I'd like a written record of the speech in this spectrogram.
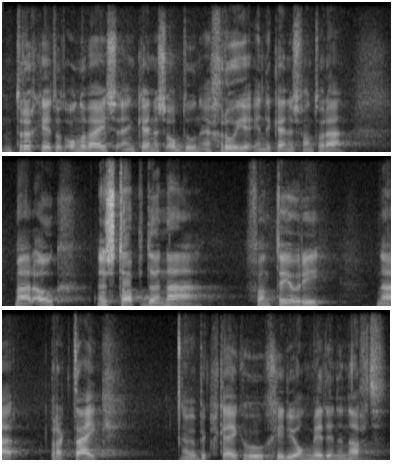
een terugkeer tot onderwijs en kennis opdoen en groeien in de kennis van Torah, maar ook een stap daarna van theorie naar praktijk. En we hebben gekeken hoe Gideon midden in de nacht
